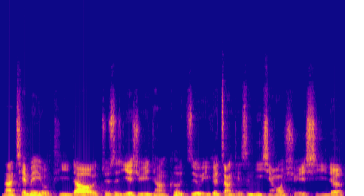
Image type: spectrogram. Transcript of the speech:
那前面有提到，就是也许一堂课只有一个章节是你想要学习的，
